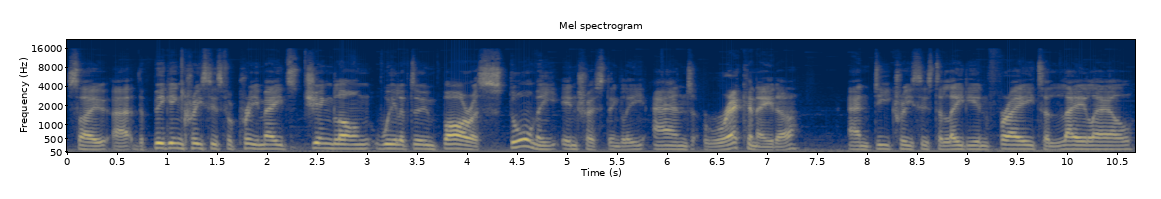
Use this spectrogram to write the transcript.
So uh, the big increases for pre-mades: Jinglong, Wheel of Doom, Bara, Stormy, interestingly, and Rekinator, and decreases to Lady and Frey, to Lae'zel.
